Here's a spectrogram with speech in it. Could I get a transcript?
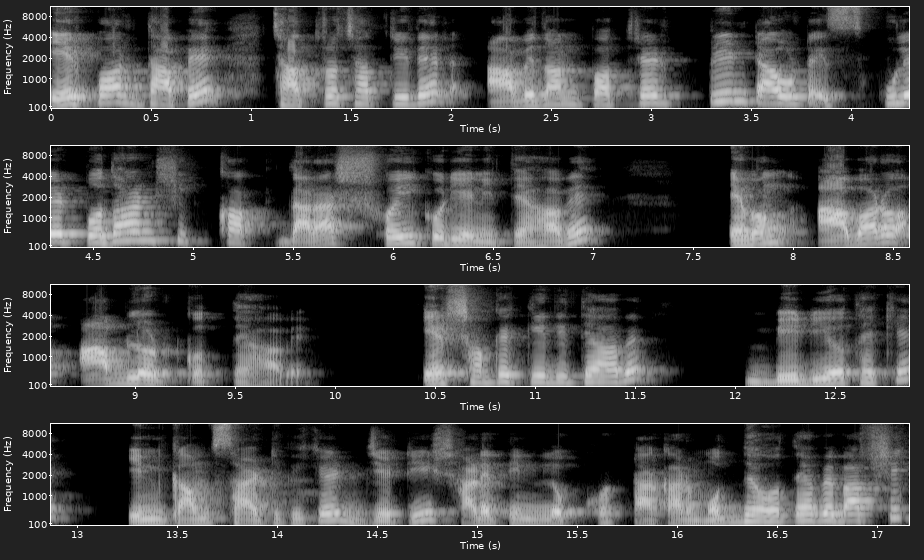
এরপর ধাপে ছাত্রছাত্রীদের আবেদনপত্রের প্রিন্ট আউট স্কুলের প্রধান শিক্ষক দ্বারা সই করিয়ে নিতে হবে এবং আবারও আপলোড করতে হবে। এর সঙ্গে কি দিতে হবে? বিডিও থেকে ইনকাম সার্টিফিকেট যেটি সাড়ে তিন লক্ষ টাকার মধ্যে হতে হবে বার্ষিক,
